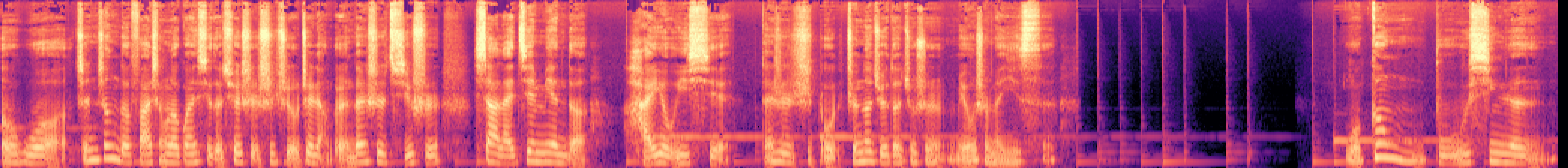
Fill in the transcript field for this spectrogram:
呃，我真正的发生了关系的确实是只有这两个人，但是其实下来见面的还有一些，但是是我真的觉得就是没有什么意思。我更不信任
